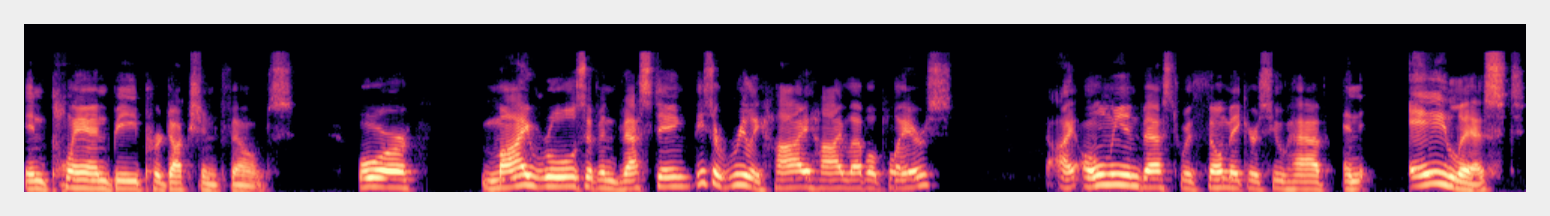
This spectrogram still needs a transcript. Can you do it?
in Plan B production films," or my rules of investing. These are really high high level players. I only invest with filmmakers who have an A list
